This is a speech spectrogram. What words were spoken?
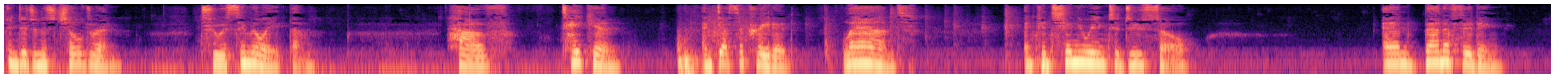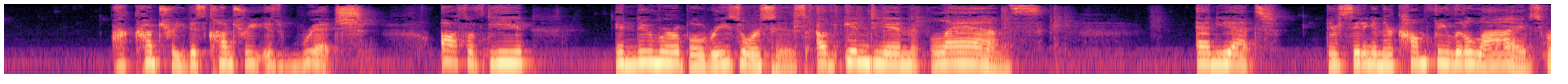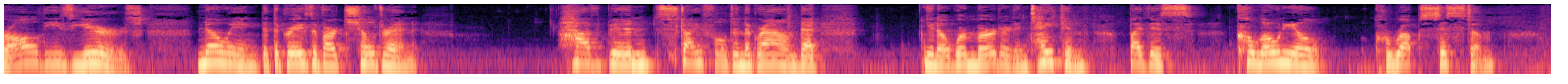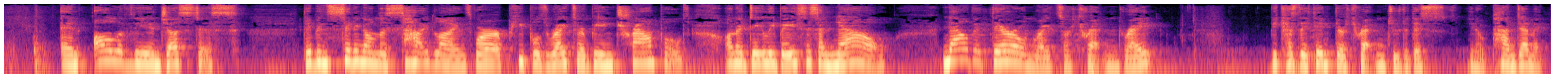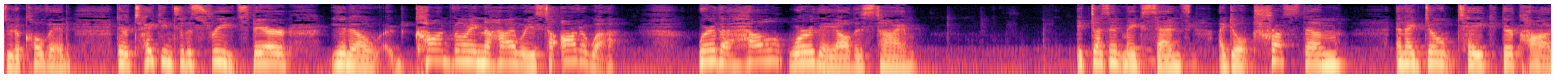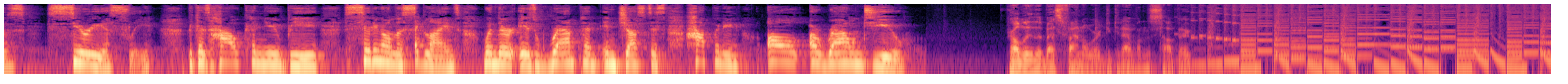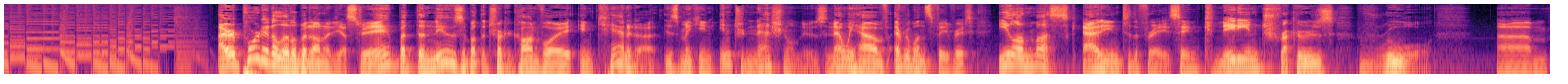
Indigenous children to assimilate them, have taken and desecrated land and continuing to do so and benefiting our country. This country is rich off of the innumerable resources of Indian lands. And yet, they're sitting in their comfy little lives for all these years, knowing that the graves of our children have been stifled in the ground, that, you know, were murdered and taken by this colonial, corrupt system and all of the injustice. They've been sitting on the sidelines where our people's rights are being trampled on a daily basis. And now, now that their own rights are threatened, right? Because they think they're threatened due to this, you know, pandemic, due to COVID, they're taking to the streets. They're, you know, convoying the highways to Ottawa. Where the hell were they all this time? It doesn't make sense. I don't trust them and I don't take their cause seriously because how can you be sitting on the sidelines when there is rampant injustice happening all around you? Probably the best final word you could have on this topic. I reported a little bit on it yesterday, but the news about the trucker convoy in Canada is making international news. And now we have everyone's favorite, Elon Musk, adding to the phrase, saying Canadian truckers rule. Um,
